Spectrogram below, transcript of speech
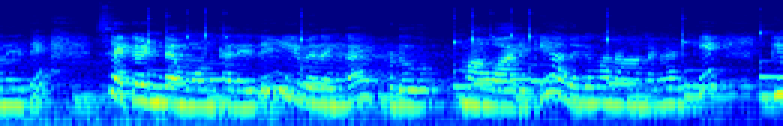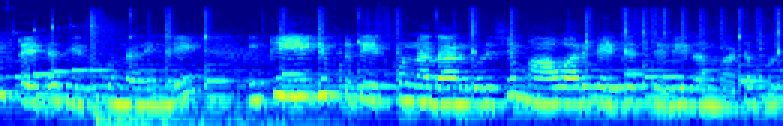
అనేది సెకండ్ అమౌంట్ అనేది ఈ విధంగా ఇప్పుడు మా వారికి అలాగే మా నాన్నగారికి గిఫ్ట్ అయితే తీసుకున్నానండి. ఇంకా ఈ గిఫ్ట్ తీసుకున్న దాని గురించి మా వారికి అయితే తెలియదు అనమాట ఇప్పుడు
